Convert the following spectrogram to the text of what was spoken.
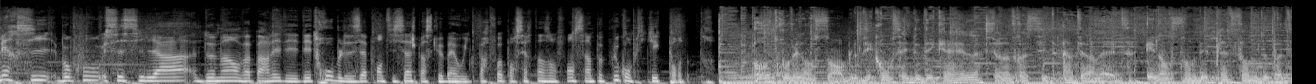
Merci beaucoup Cécilia. Demain, on va parler des, des, troubles des apprentissages parce que bah oui, parfois pour certains enfants, c'est un peu plus compliqué que pour d'autres. Retrouvez l'ensemble des conseils de DKL sur notre site internet et l'ensemble des plateformes de podcast.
